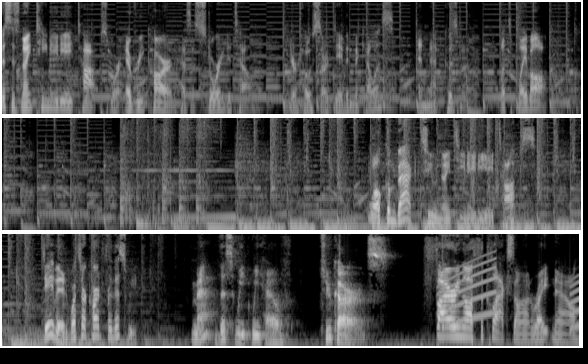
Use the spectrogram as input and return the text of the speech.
This is 1988 Topps, where every card has a story to tell. Your hosts are David McKellis and Matt Kuzma. Let's play ball. Welcome back to 1988 Topps. David, what's our card for this week? Matt, this week we have two cards. Firing off the klaxon right now.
